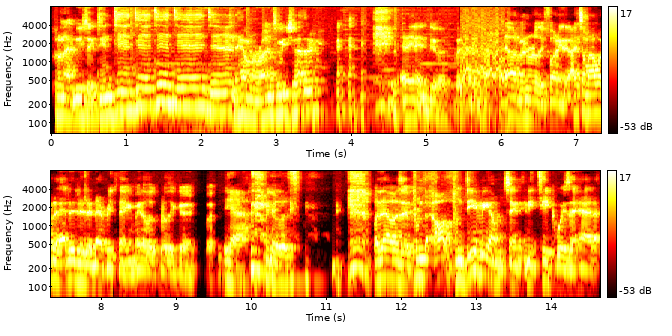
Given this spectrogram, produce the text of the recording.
put on that music, din, din, din, din, din, din, have them run to each other, and they didn't do it. But that would have been really funny. I told him I would have edited it and everything, and made it look really good. But Yeah, it was. but that was it. From the, from DME, I'm saying any takeaways I had.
